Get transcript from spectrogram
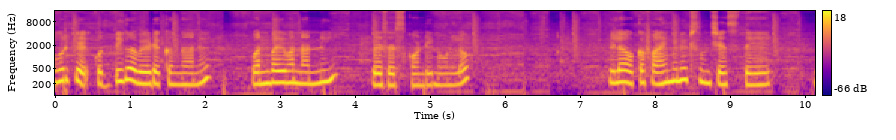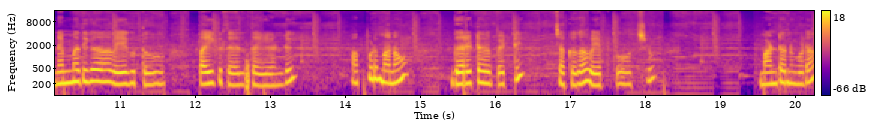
ఊరికే కొద్దిగా వేడెక్కంగానే వన్ బై వన్ అన్నీ వేసేసుకోండి నూనెలో. ఇలా ఒక ఫైవ్ మినిట్స్ ఉంచేస్తే నెమ్మదిగా వేగుతూ పైకి తేలుతాయండి. అప్పుడు మనం గరిట పెట్టి చక్కగా వేపుకోవచ్చు. మంటను కూడా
